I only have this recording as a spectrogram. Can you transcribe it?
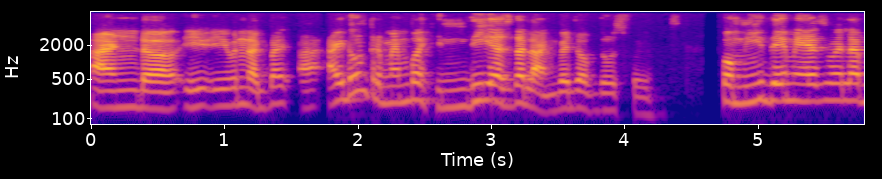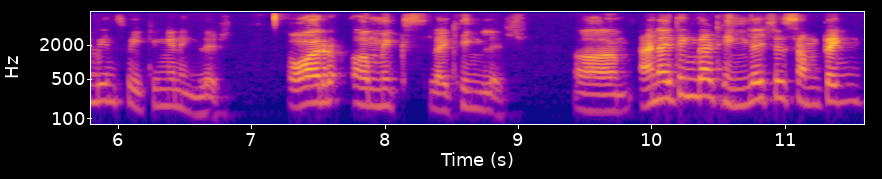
and uh, even like I don't remember Hindi as the language of those films. For me, they may as well have been speaking in English or a mix like English. Um, and I think that English is something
